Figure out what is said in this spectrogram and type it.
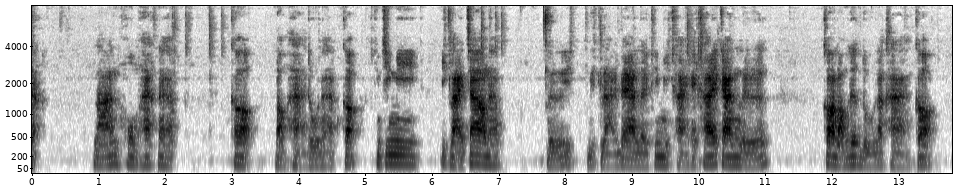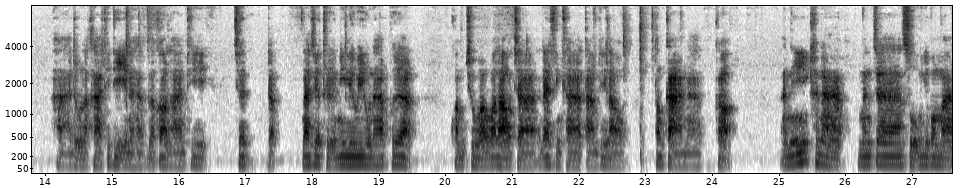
จากร้าน Home Hack นะครับ ก็ลองหาดูนะครับ ก็จริงๆมีอีกหลายเจ้านะครับ หรืออีกอีกหลายแบรนด์เลยที่มีขายคล้ายๆกันหรือ ก็ลองเลือกดูราคา ก็หาดูราคาที่ดีนะครับ แล้วก็ร้านที่เชื่อแบบน่าเชื่อถือมีรีวิวนะครับ เพื่อ ความชัวร์ว่าเราจะได้สินค้าตามที่เราต้องการนะครับ ก็อันนี้ขนาดมันจะสูงอยู่ประมาณ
